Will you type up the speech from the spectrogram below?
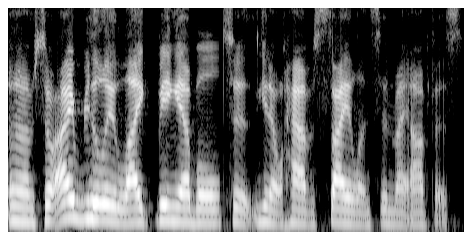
Um, so I really like being able to, you know, have silence in my office.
